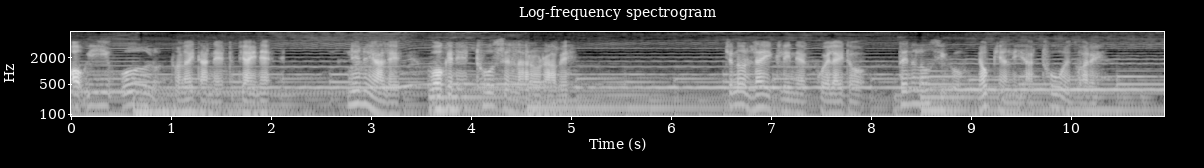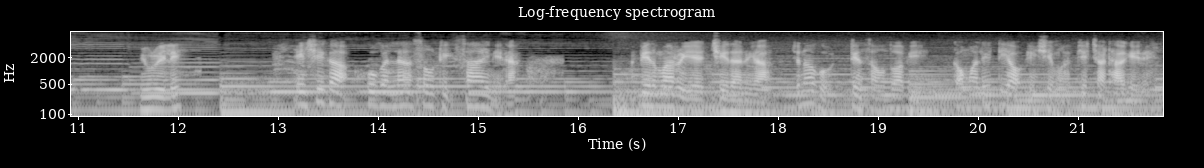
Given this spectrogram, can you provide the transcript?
အောက်အီးဝိုးလို့ထွန်လိုက်တာနဲ့တပြိုင်နက်နင်းတွေကလည်းဝေါ်ကနေထိုးဆင်လာတော့တာပဲကျွန်တော်လိုက်ကလေးနဲ့꿰လိုက်တော့တင်းနှလုံးစီကိုနောက်ပြန်လေးဟာထိုးဝင်သွားတယ်မြူရီလေးအင်းရှိကဟိုဘလန်အဆုံးထိစားရနေတာအပြေသမားတွေရဲ့ခြေတံတွေဟာကျွန်တော်ကိုတင်ဆောင်သွားပြီးကောင်မလေးတယောက်အင်းရှိမှာပြစ်ချထားခဲ့တယ်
